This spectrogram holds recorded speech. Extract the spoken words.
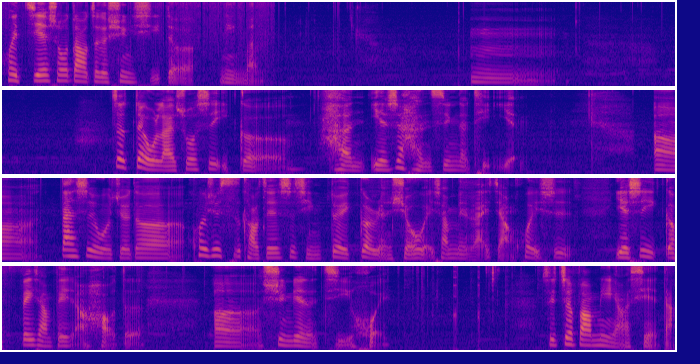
会接收到这个讯息的你们，嗯，这对我来说是一个很也是很新的体验，呃，但是我觉得会去思考这些事情，对个人修为上面来讲，会是也是一个非常非常好的。呃，训练的机会，所以这方面也要谢谢大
